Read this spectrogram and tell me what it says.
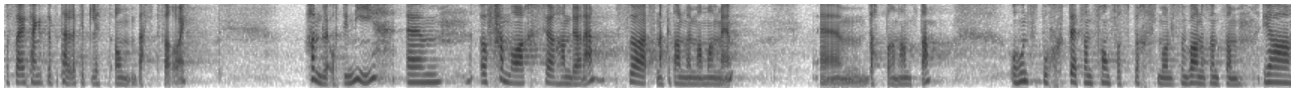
Og så har jeg tenkt å fortelle litt om bestefar òg. Han ble 89, eh, og fem år før han døde, så snakket han med mammaen min eh, datteren hans. da. Og Hun spurte et sånn form for spørsmål som var noe sånt som Ja,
